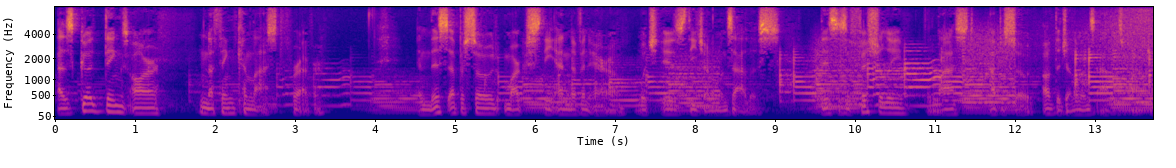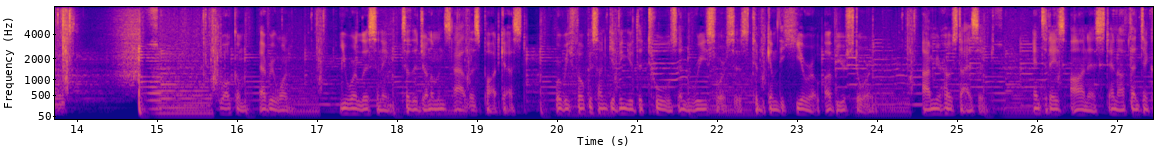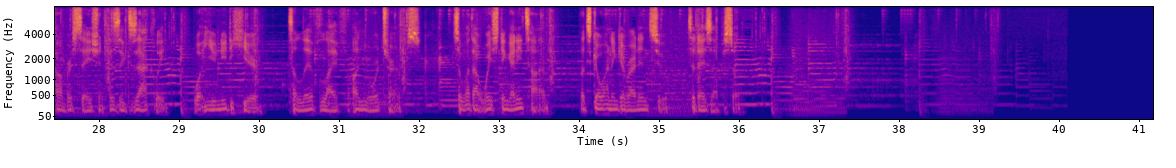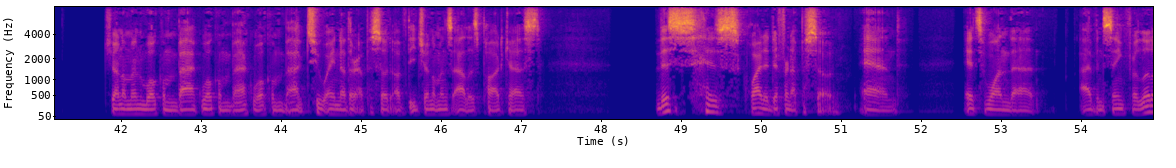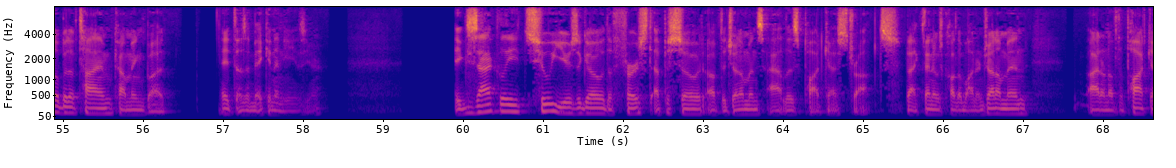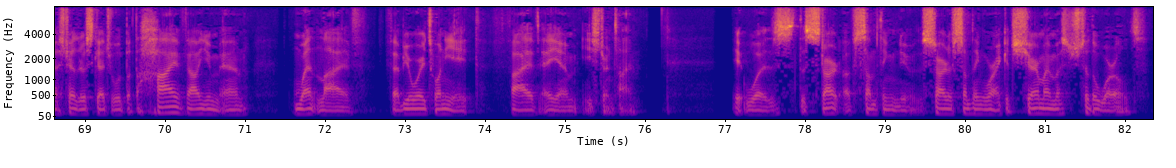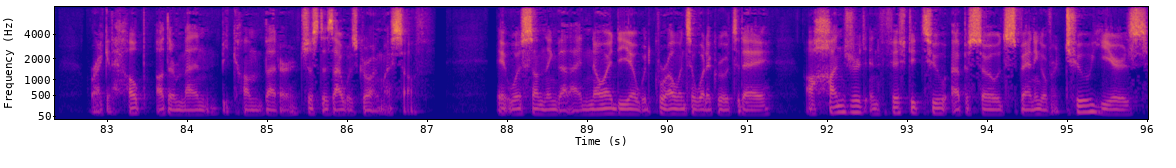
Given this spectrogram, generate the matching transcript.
As good things are, nothing can last forever. And this episode marks the end of an era, which is the Gentleman's Atlas. This is officially the last episode of the Gentleman's Atlas podcast. Welcome, everyone. You are listening to the Gentleman's Atlas podcast, where we focus on giving you the tools and resources to become the hero of your story. I'm your host, Isaac, and today's honest and authentic conversation is exactly what you need to hear to live life on your terms. So, without wasting any time, let's go ahead and get right into today's episode. Gentlemen, welcome back, welcome back, welcome back to another episode of the Gentleman's Atlas podcast. This is quite a different episode, and it's one that I've been seeing for a little bit of time coming, but it doesn't make it any easier. Exactly two years ago, the first episode of the Gentleman's Atlas podcast dropped. Back then, it was called The Modern Gentleman. I don't know if the podcast trailer is scheduled, but The High Value Man went live February 28th, 5 a.m. Eastern Time. It was the start of something new, the start of something where I could share my message to the world where I could help other men become better just as I was growing myself. It was something that I had no idea would grow into what it grew today. 152 episodes spanning over two years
